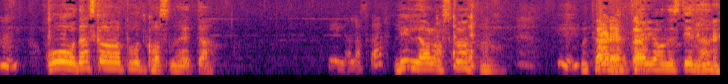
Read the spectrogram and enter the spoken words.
Mm. Å, der skal podkasten hete. Lille Alaska. Lille Alaska. Med Det er det. Terje Stine.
